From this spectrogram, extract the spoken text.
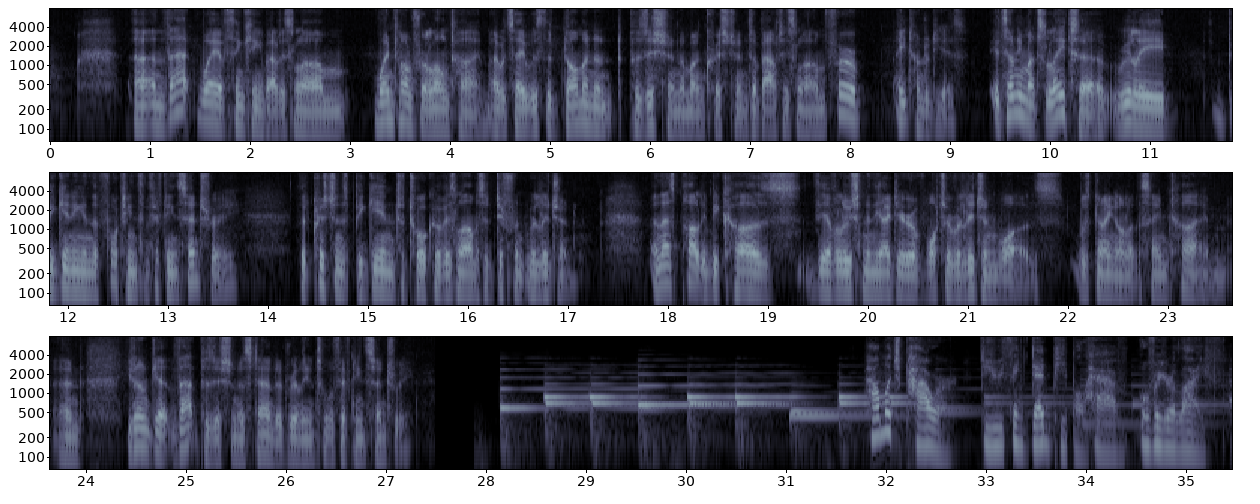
Uh, and that way of thinking about Islam went on for a long time. I would say it was the dominant position among Christians about Islam for 800 years. It's only much later, really beginning in the 14th and 15th century, that Christians begin to talk of Islam as a different religion. And that's partly because the evolution in the idea of what a religion was was going on at the same time. And you don't get that position as standard really until the 15th century. How much power do you think dead people have over your life?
